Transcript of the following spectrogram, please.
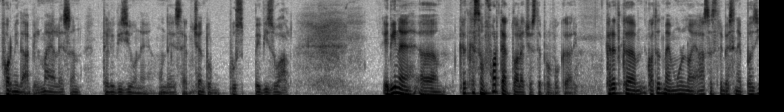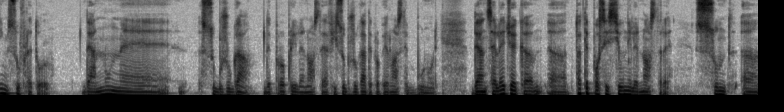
formidabil, mai ales în televiziune, unde este accentul pus pe vizual. E bine, uh, Cred că sunt foarte actuale aceste provocări. Cred că cu atât mai mult noi astăzi trebuie să ne păzim sufletul de a nu ne subjuga de propriile noastre, a fi subjugat de propriile noastre bunuri, de a înțelege că uh, toate posesiunile noastre sunt uh,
